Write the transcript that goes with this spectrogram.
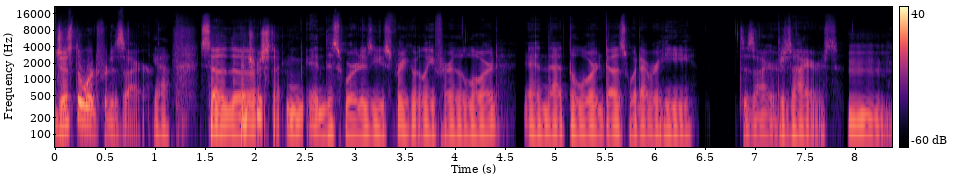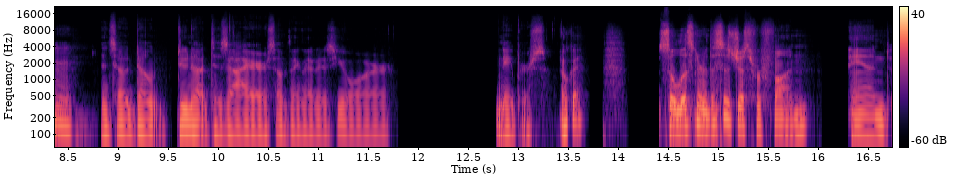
Just the word for desire. Yeah. so the Interesting. this word is used frequently for the Lord, and that the Lord does whatever He Desires. desires. Mm. And so, don't do not desire something that is your neighbor's. Okay. So, listener, this is just for fun, and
